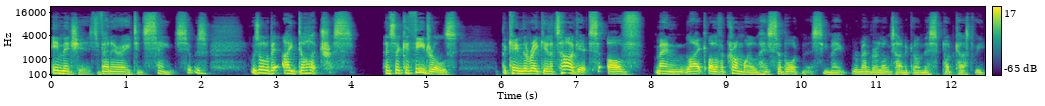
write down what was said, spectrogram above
images, venerated saints. It was, it was all a bit idolatrous. And so cathedrals became the regular target of men like Oliver Cromwell and his subordinates. You may remember a long time ago on this podcast, we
